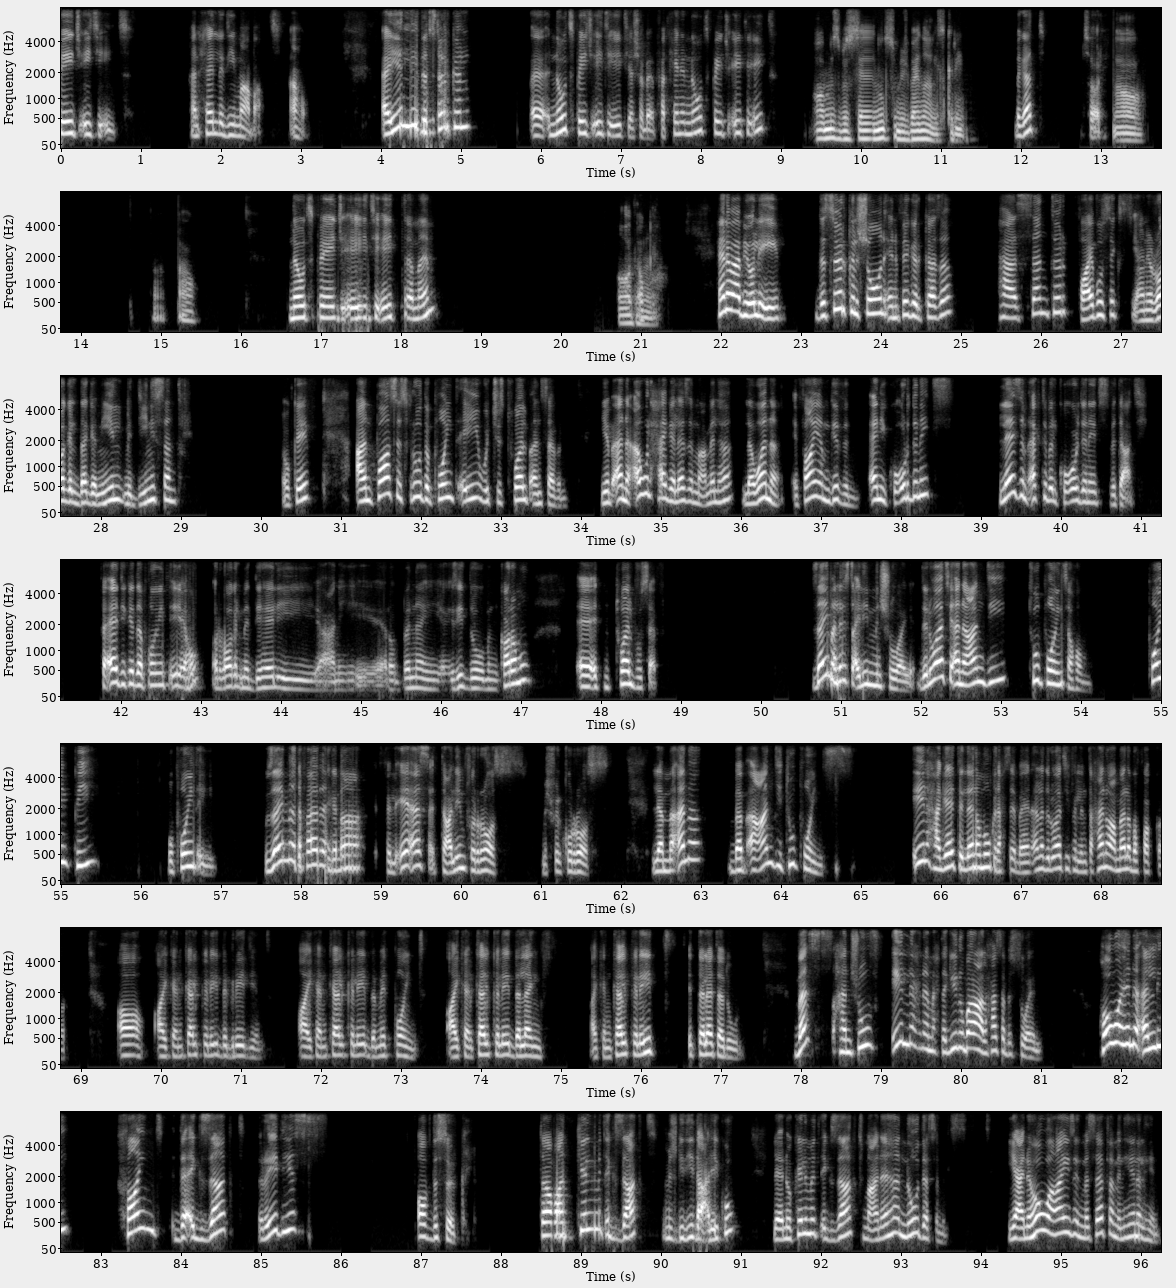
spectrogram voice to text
page 88 هنحل دي مع بعض. أهو. قايل لي the circle notes uh, page 88 يا شباب. فاتحين ال notes page 88 آه مس بس ال notes مش باينة على ال screen بجد؟ sorry آه. اهو notes page 88 تمام آه تمام هنا بقى بيقول لي إيه the circle shown in figure كذا has center 5 و 6 يعني الراجل ده جميل مديني ال center okay and passes through the point A which is 12 and 7 يبقى أنا أول حاجة لازم أعملها لو أنا if I am given any coordinates لازم أكتب ال coordinates بتاعتي. فآدي كده point A أهو. الراجل مديها لي يعني ربنا يزيده من كرمه. آه 12 و 7 زي ما لسه قايلين من شوية. دلوقتي أنا عندي two points أهم. Point B و point A. وزي ما اتفقنا يا جماعة في ال AS التعليم في الراس مش في الكراس. لما أنا ببقى عندي two points إيه الحاجات اللي أنا ممكن أحسبها؟ يعني أنا دلوقتي في الامتحان وعمالة بفكر. آه I can calculate the gradient. I can calculate the midpoint I can calculate the length I can calculate الثلاثه دول بس هنشوف إيه اللي إحنا محتاجينه بقى على حسب السؤال هو هنا قال لي find the exact radius of the circle طبعا كلمة exact مش جديدة عليكم لأنه كلمة exact معناها no decimals يعني هو عايز المسافة من هنا لهنا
